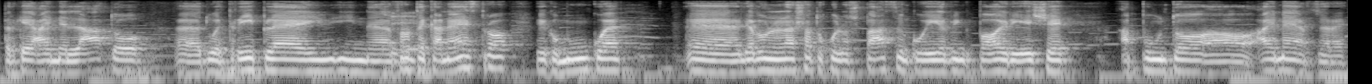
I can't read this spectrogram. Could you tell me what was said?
perché ha innellato eh, due triple in, in, eh, Sì. fronte canestro e comunque eh, gli avevano lasciato quello spazio in cui Irving poi riesce appunto a, a emergere.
